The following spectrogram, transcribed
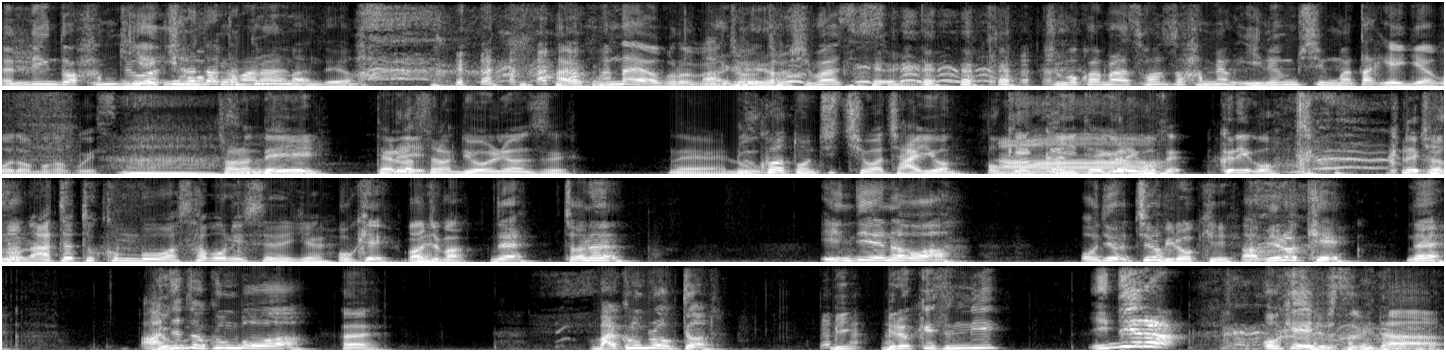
엔딩도 한 주간 얘기하다 주목할 딱 끊으면 만한 안 돼요? 아 혼나요 그러면 아, 저? 조심할 수 있습니다. 주목할 만한 선수 한 명 이름씩만 딱 얘기하고 넘어가 보겠습니다. 아, 저는 선수. 내일 댈러스랑 뉴올리언스 네, 루카 누구? 돈치치와 자이언 오케이 아, 끝. 이 대결 그리고. 그리고 그리고 저는 아데토쿤보와 사보니스 대결. 오케이 마지막 네, 저는 인디애나와 어디였죠? 밀워키. 아 밀워키. 네. 아데토쿤보와 네. 말콤 브록던. 미, 밀워키 승리? 인디애나. 오케이 좋습니다.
